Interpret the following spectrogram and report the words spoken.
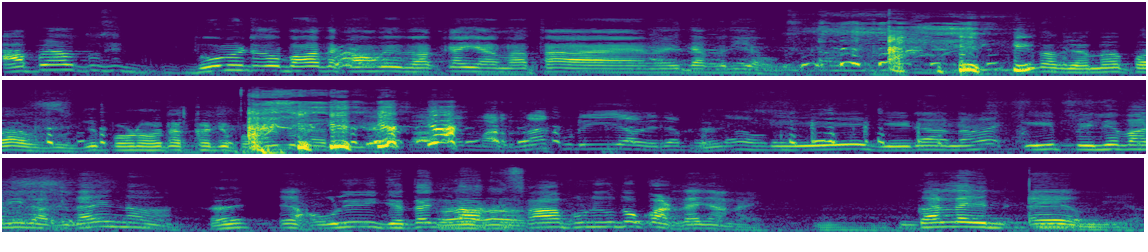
ਆਪਣੇ ਆਪ ਤੁਸੀਂ 2 ਮਿੰਟ ਤੋਂ ਬਾਅਦ ਯਾਰ ਨਹੀਂ ਤਾਂ ਵਧੀਆ ਹੋ ਇਹ ਤਾਂ ਜਾਨਾ ਪਾ ਜੇ ਪਾਉਣਾ ਹੋਇਆ ਤਾਂ ਅੱਖਾਂ 'ਚ ਪਾਣੀ ਬਣਾ ਸਾਰੇ ਮਰਨਾ ਕੁੜੀ ਆਵੇ ਜਾਂ ਪੁੱਤਾ ਹੁਣ। ਇਹ ਜਿਹੜਾ ਨਾ ਇਹ ਪਹਿਲੇ ਵਾਰੀ ਲੱਗਦਾ ਇਹਨਾਂ। ਹੈ? ਇਹ ਹੌਲੀ ਨਹੀਂ ਜਿੱਦਾਂ ਜਿੱਦਾਂ ਅੱਖ ਸਾਫ਼ ਹੋਣੀ ਉਦੋਂ ਘਟਦਾ ਜਾਣਾ ਹੈ। ਗੱਲ ਇਹ ਇਹ ਹੁੰਦੀ ਆ।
